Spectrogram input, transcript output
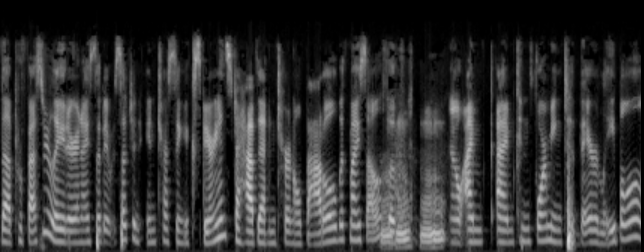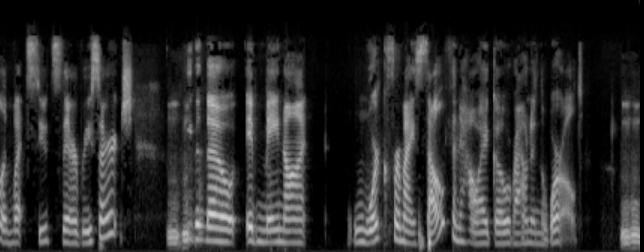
the professor later and I said it was such an interesting experience to have that internal battle with myself of Mhm. Mhm. you know I'm I'm conforming to their label and what suits their research Mhm. even though it may not work for myself and how I go around in the world. hmm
